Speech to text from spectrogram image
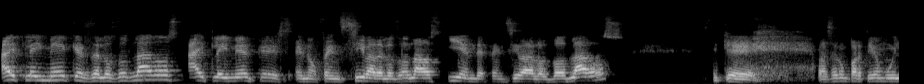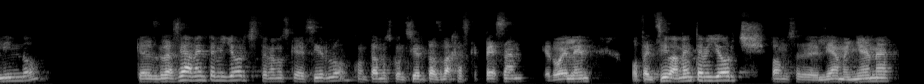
Hay playmakers de los dos lados, hay playmakers en ofensiva de los dos lados y en defensiva de los dos lados. Así que va a ser un partido muy lindo, que desgraciadamente, mi George, tenemos que decirlo, contamos con ciertas bajas que pesan, que duelen. Ofensivamente, mi George, vamos el día de mañana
